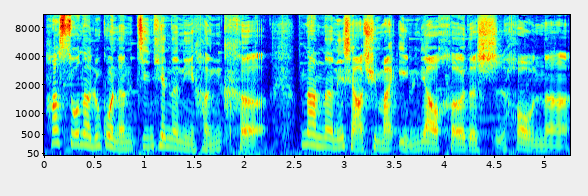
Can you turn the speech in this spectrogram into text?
他说呢，如果呢今天呢你很渴，那呢你想要去买饮料喝的时候呢，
